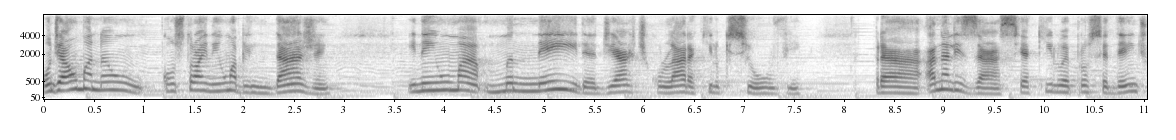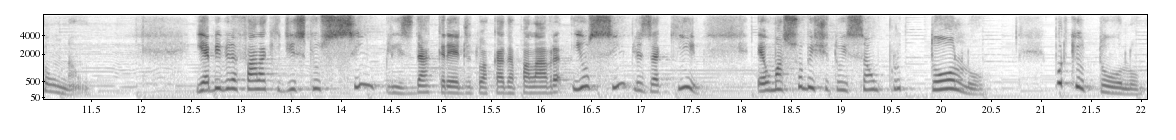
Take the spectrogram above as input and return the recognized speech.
onde a alma não constrói nenhuma blindagem e nenhuma maneira de articular aquilo que se ouve para analisar se aquilo é procedente ou não. E a Bíblia fala que diz que o simples dá crédito a cada palavra, e o simples aqui é uma substituição para o tolo. Por que o tolo?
